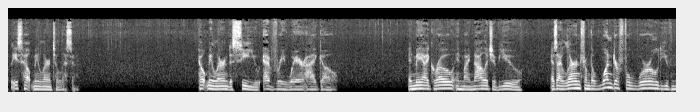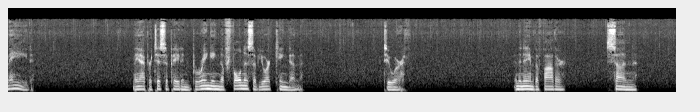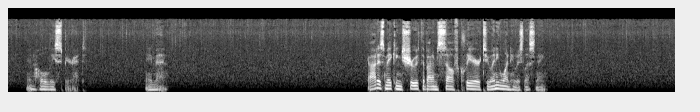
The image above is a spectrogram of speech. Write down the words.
Please help me learn to listen. Help me learn to see you everywhere I go. And may I grow in my knowledge of you as I learn from the wonderful world you've made. May I participate in bringing the fullness of your kingdom to earth. In the name of the Father, Son, and Holy Spirit. Amen. God is making truth about himself clear to anyone who is listening.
